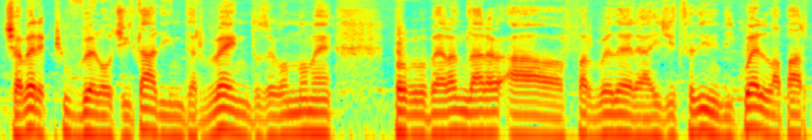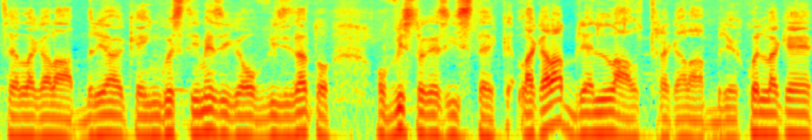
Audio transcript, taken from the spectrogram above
cioè avere più velocità di intervento secondo me proprio per andare a far vedere ai cittadini di quella parte della Calabria che in questi mesi che ho visitato ho visto che esiste la Calabria e l'altra Calabria, quella che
